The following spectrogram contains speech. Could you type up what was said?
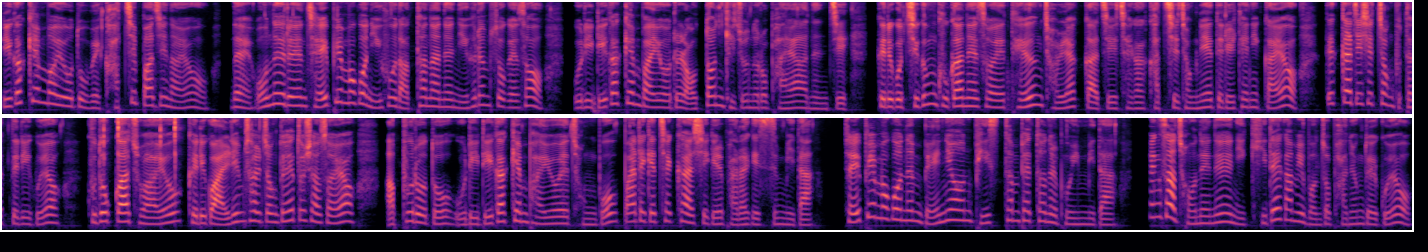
리가켄 바이오도 왜 같이 빠지나요? 네, 오늘은 JP모건 이후 나타나는 이 흐름 속에서 우리 리가켄 바이오를 어떤 기준으로 봐야 하는지, 그리고 지금 구간에서의 대응 전략까지 제가 같이 정리해 드릴 테니까요. 끝까지 시청 부탁드리고요. 구독과 좋아요, 그리고 알림 설정도 해 두셔서요. 앞으로도 우리 리가켄 바이오의 정보 빠르게 체크하시길 바라겠습니다. JP모건은 매년 비슷한 패턴을 보입니다. 행사 전에는 이 기대감이 먼저 반영되고요.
